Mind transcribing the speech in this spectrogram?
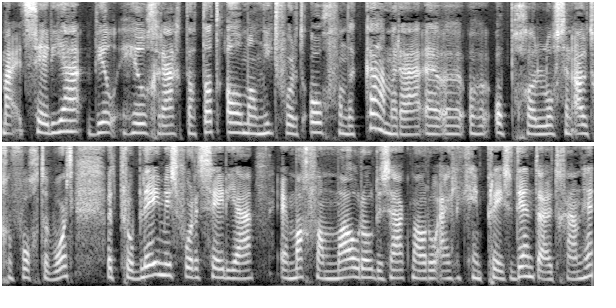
Maar het CDA wil heel graag dat dat allemaal niet voor het oog van de camera uh, uh, opgelost en uitgevochten wordt. Het probleem is voor het CDA, er mag van Mauro, de zaak Mauro, eigenlijk geen president uitgaan. Hè.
